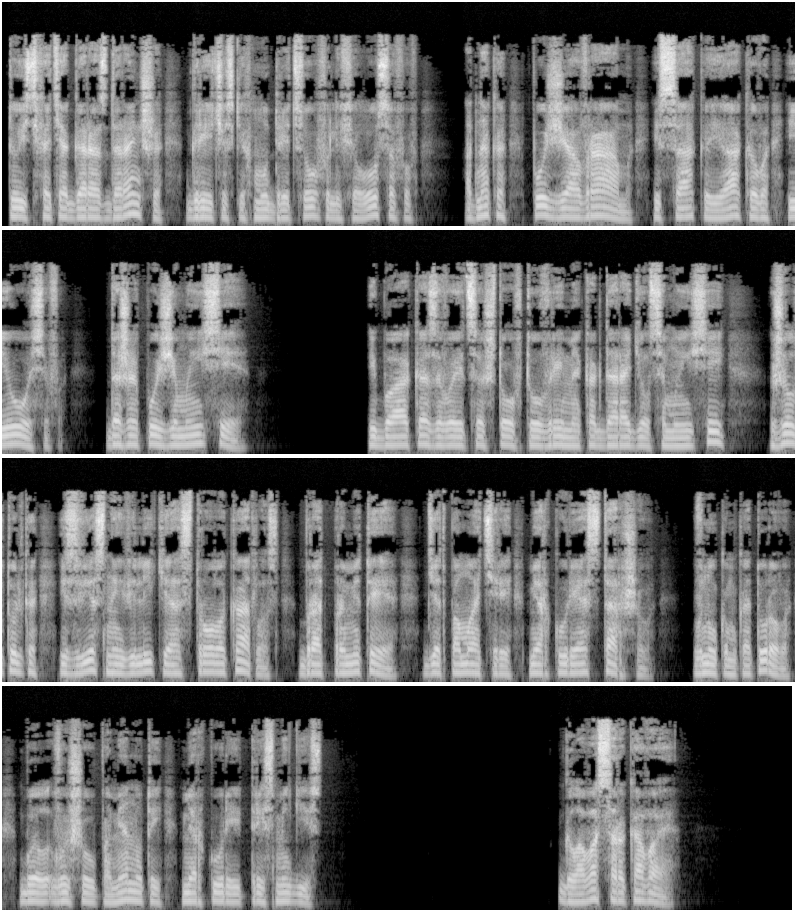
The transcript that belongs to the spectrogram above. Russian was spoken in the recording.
то есть хотя гораздо раньше греческих мудрецов или философов, Однако позже Авраама, Исаака, Иакова и Иосифа, даже позже Моисея. Ибо оказывается, что в то время, когда родился Моисей, жил только известный великий астролог Атлас, брат Прометея, дед по матери Меркурия-старшего, внуком которого был вышеупомянутый Меркурий Трисмегист. Глава сороковая.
